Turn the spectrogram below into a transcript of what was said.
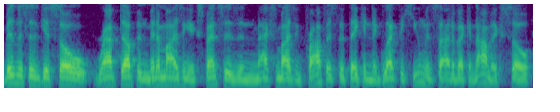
businesses get so wrapped up in minimizing expenses and maximizing profits that they can neglect the human side of economics. So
